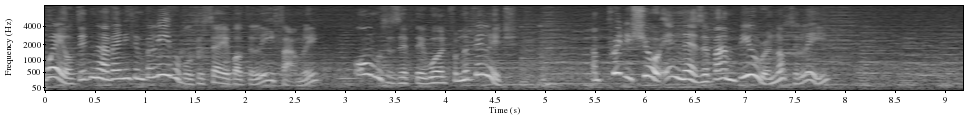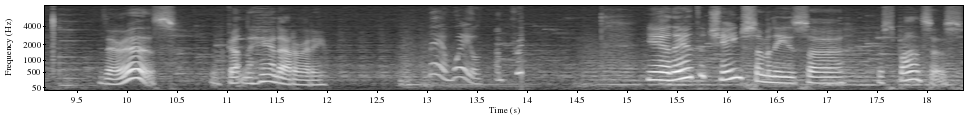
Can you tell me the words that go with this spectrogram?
Mayor Whale didn't have anything believable to say about the Lee family, almost as if they weren't from the village. I'm pretty sure in there's a Van Buren, not a Lee. There is. We've gotten the hand out already. Man, Whale, I'm pretty... Yeah, they have to change some of these uh, responses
